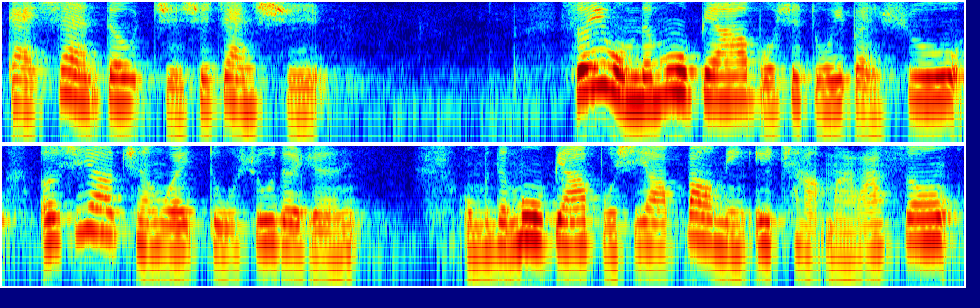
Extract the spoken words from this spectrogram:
改善都只是暂时。所以，我们的目标不是读一本书，而是要成为读书的人。我们的目标不是要报名一场马拉松，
